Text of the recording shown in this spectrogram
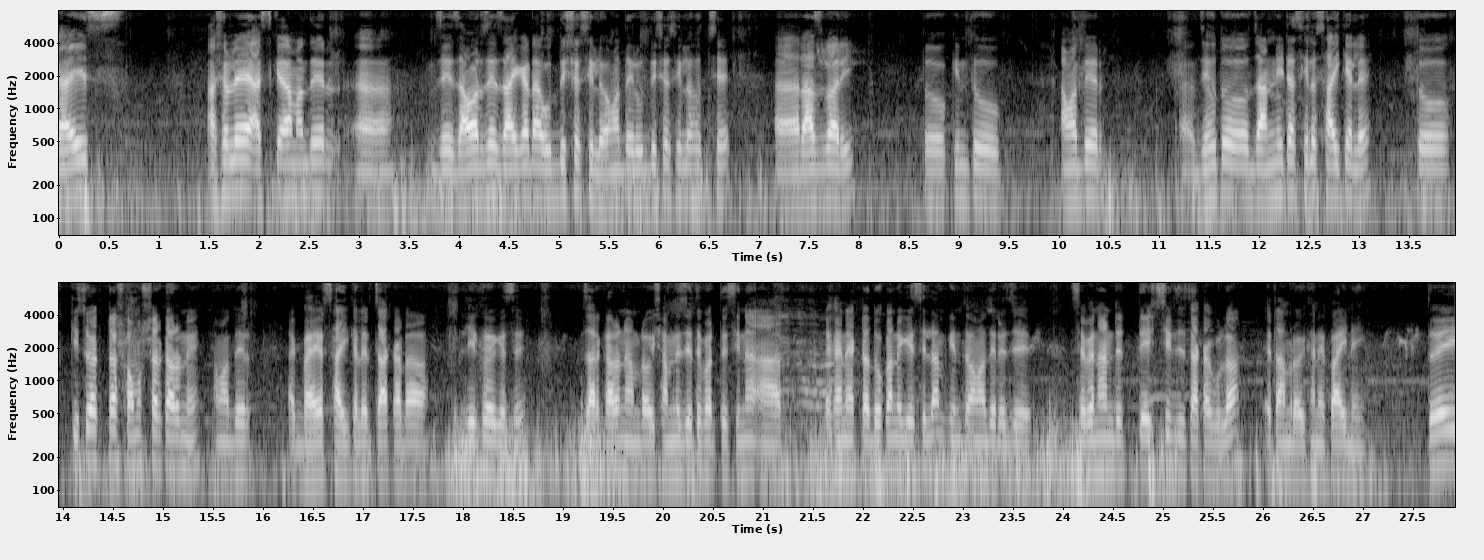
গাইস আসলে আজকে আমাদের যে যাওয়ার যে জায়গাটা উদ্দেশ্য ছিল, আমাদের উদ্দেশ্য ছিল হচ্ছে রাজবাড়ি। তো কিন্তু আমাদের যেহেতু জার্নিটা ছিল সাইকেলে, তো কিছু একটা সমস্যার কারণে আমাদের এক ভাইয়ের সাইকেলের চাকাটা লিক হয়ে গেছে। যার কারণে আমরা ওই সামনে যেতে পারতেছি না। আর এখানে একটা দোকানে গেছিলাম, কিন্তু আমাদের যে সেভেন হান্ড্রেড সির যে চাকাগুলা, এটা আমরা ওইখানে পাই নাই। তো এই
